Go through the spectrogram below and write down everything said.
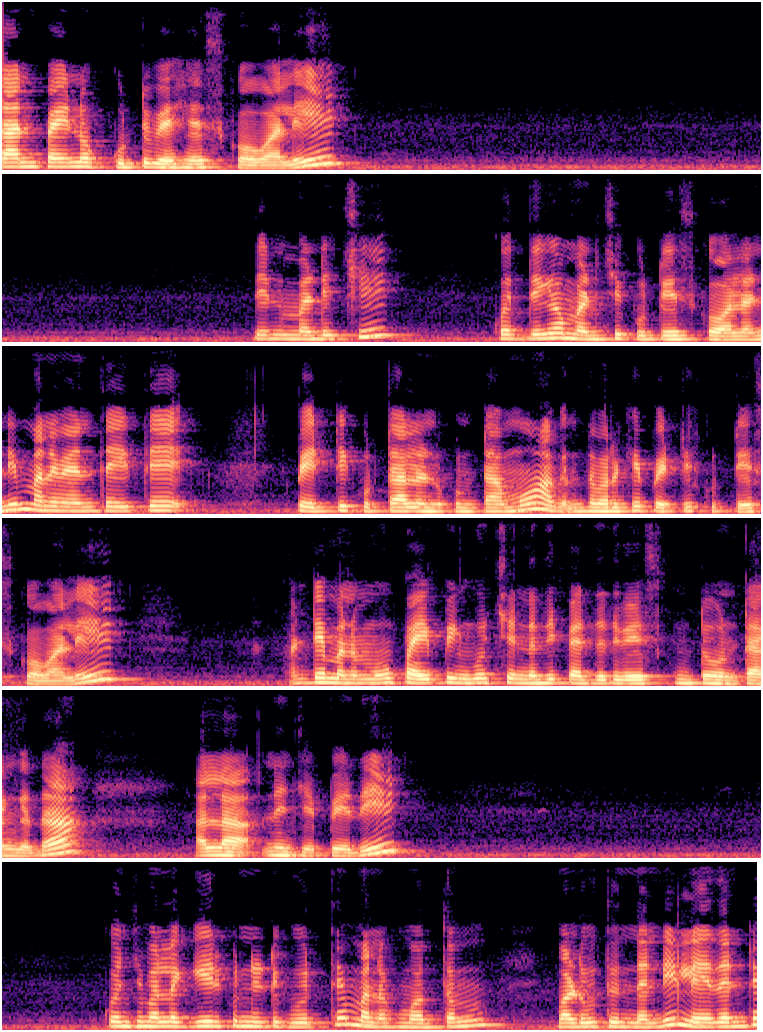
దానిపైన ఒక కుట్టు వేసేసుకోవాలి. దీన్ని మడిచి కొద్దిగా మడిచి కుట్టేసుకోవాలండి. మనం ఎంతైతే పెట్టి కుట్టాలనుకుంటామో అంతవరకే పెట్టి కుట్టేసుకోవాలి. అంటే మనము పైపింగ్ చిన్నది పెద్దది వేసుకుంటూ ఉంటాం కదా అలా నేను చెప్పేది. కొంచెం అలా గీరుకున్నట్టు కూరితే మనకు మొత్తం మడుగుతుందండి. లేదంటే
